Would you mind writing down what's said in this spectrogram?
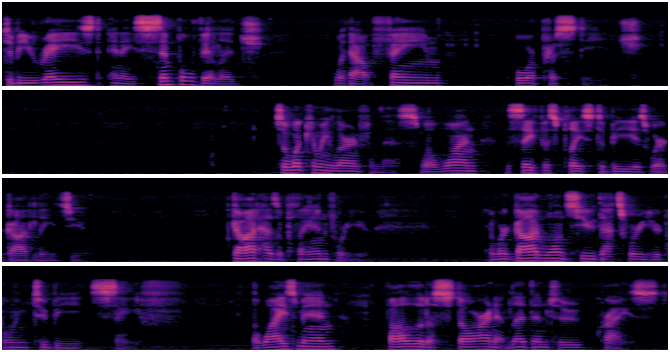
to be raised in a simple village without fame or prestige. So, what can we learn from this? Well, one, the safest place to be is where God leads you. God has a plan for you. And where God wants you, that's where you're going to be safe. The wise men followed a star and it led them to Christ.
